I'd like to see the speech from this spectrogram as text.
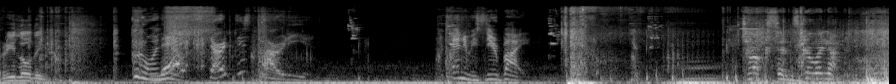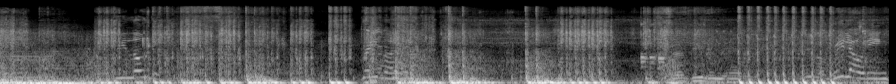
Reloading. Good on ya. Let's start this party. Enemies nearby. Toxins going up. Reloading. Reloading. Reloading.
